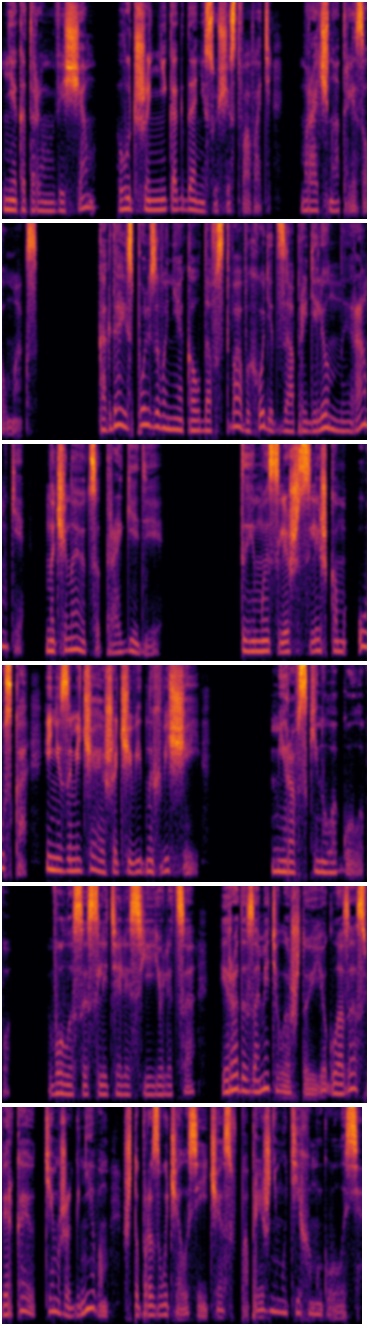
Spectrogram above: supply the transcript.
Некоторым вещам лучше никогда не существовать, мрачно отрезал Макс. Когда использование колдовства выходит за определенные рамки, начинаются трагедии. Ты мыслишь слишком узко и не замечаешь очевидных вещей. Мира вскинула голову. Волосы слетели с ее лица, и Рада заметила, что ее глаза сверкают тем же гневом, что прозвучал сейчас в по-прежнему тихом голосе.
